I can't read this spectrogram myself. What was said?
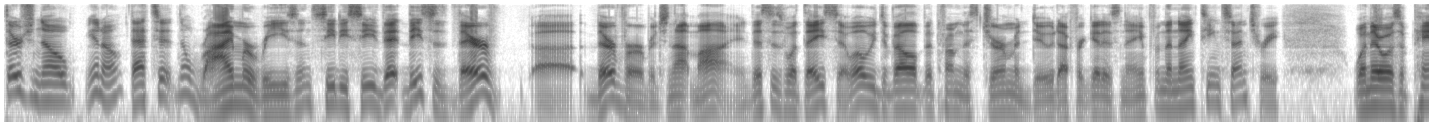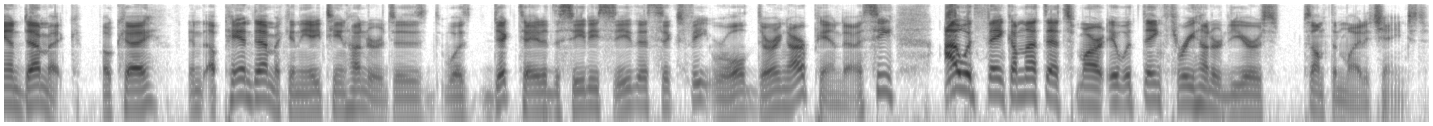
there's no, you know, that's it. No rhyme or reason. CDC, th- this is their uh, their verbiage, not mine. This is what they said. Well, we developed it from this German dude. I forget his name from the 19th century, when there was a pandemic. Okay, and a pandemic in the 1800s is was dictated the CDC the six feet rule during our pandemic. See, I would think I'm not that smart. It would think 300 years something might have changed.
